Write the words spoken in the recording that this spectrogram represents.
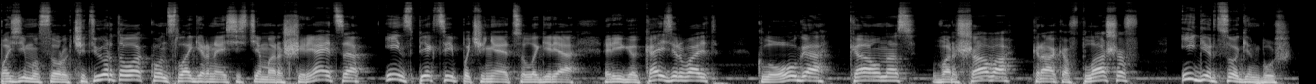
по зиму 44 концлагерная система расширяется и инспекции подчиняются лагеря Рига-Кайзервальд, Клоога, Каунас, Варшава, Краков-Плашев и Герцогенбуш –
